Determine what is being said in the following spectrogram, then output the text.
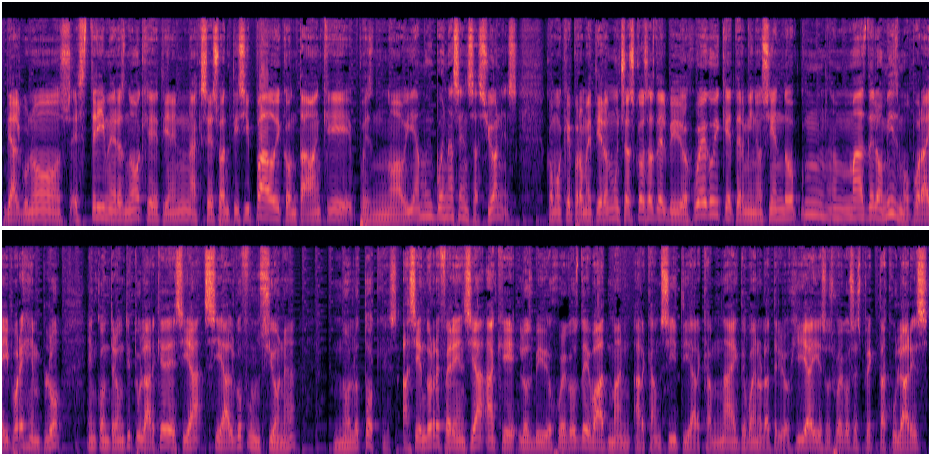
de algunos streamers, ¿no? que tienen acceso anticipado y contaban que pues no había muy buenas sensaciones, como que prometieron muchas cosas del videojuego y que terminó siendo mm, más de lo mismo. Por ahí, por ejemplo, encontré un titular que decía, si algo funciona, no lo toques, haciendo referencia a que los videojuegos de Batman, Arkham City, Arkham Knight, bueno, la trilogía y esos juegos espectaculares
